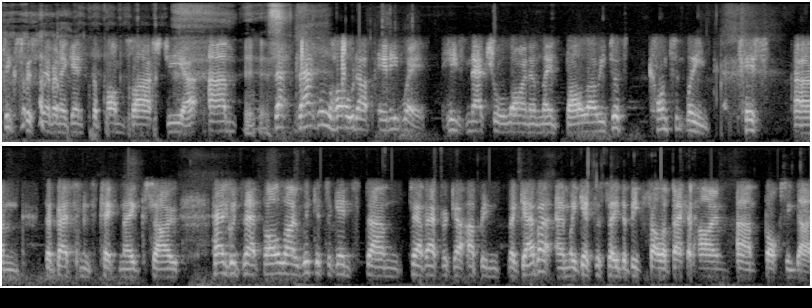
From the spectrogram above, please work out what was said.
six for seven against the Poms last year. Um, That that will hold up anywhere. His natural line and length bowler. He just constantly tests um, the batsman's technique. So, how good's that bowler? Wickets against um, South Africa up in the Gabba, and we get to see the big fella back at home um, Boxing Day.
